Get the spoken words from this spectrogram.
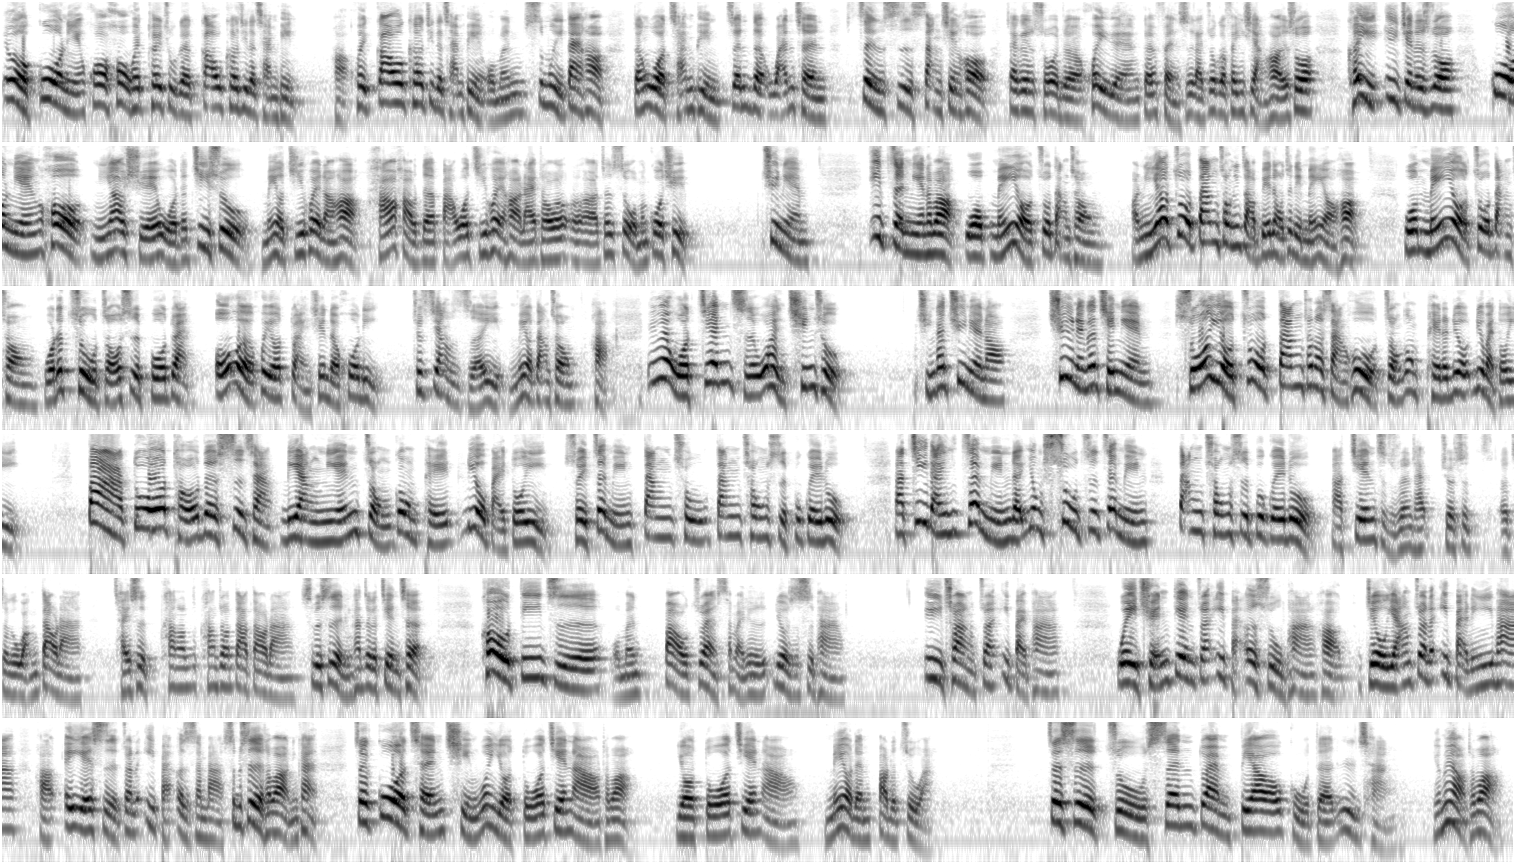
因为我过年过后会推出个高科技的产品。好，会高科技的产品，我们拭目以待哈。等我产品真的完成正式上线后，再跟所有的会员跟粉丝来做个分享哈。就说可以预见的是说，过年后你要学我的技术，没有机会了哈。好好的把握机会哈，来投呃，这是我们过去去年一整年好不好？我没有做当冲啊，你要做当冲，你找别人，我这里没有哈。我没有做当冲，我的主轴是波段。偶尔会有短线的获利，就是这样子而已，没有当冲。哈，因为我坚持，我很清楚，请看去年哦，去年跟前年所有做当冲的散户总共赔了六六百多亿，大多头的市场两年总共赔六百多亿，所以证明当初当冲是不归路。那既然证明了，用数字证明当冲是不归路，那坚持主持人才就是呃这个王道啦。才是康庄康庄大道啦，是不是？你看这个建测，扣低值我们暴赚三百六十六十四趴，豫创赚一百趴，伟全电赚一百二十五趴，好，九阳赚了一百零一趴，好，AS 赚了一百二十三趴，是不是？好不好？你看这过程，请问有多煎熬，好不好？有多煎熬？没有人抱得住啊！这是主升段标股的日常，有没有？好不好？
